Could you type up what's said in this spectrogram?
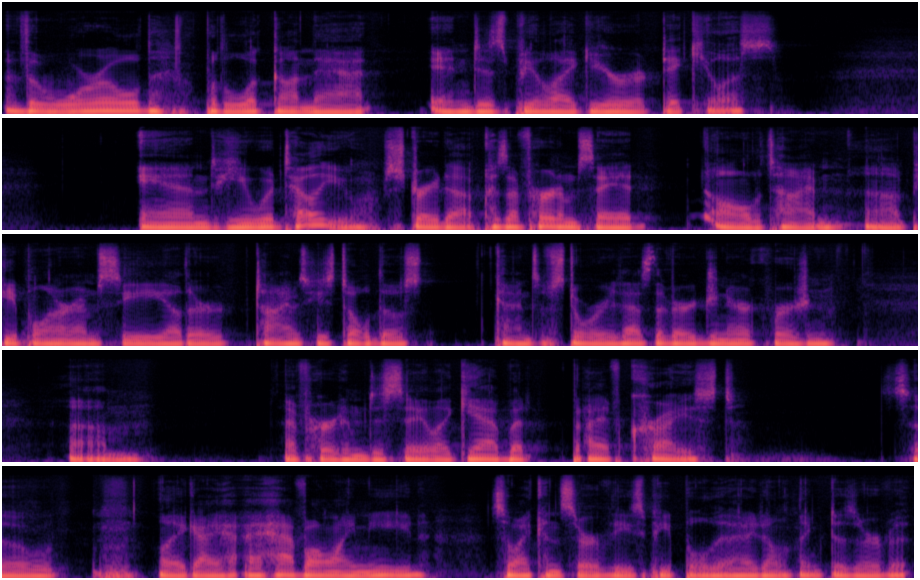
the world would look on that and just be like you're ridiculous. And he would tell you straight up because i've heard him say it all the time uh, people in our mc other times he's told those kinds of stories. That's the very generic version. Um, i've heard him just say like yeah but but i have christ. So like i, I have all i need so i can serve these people that i don't think deserve it.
